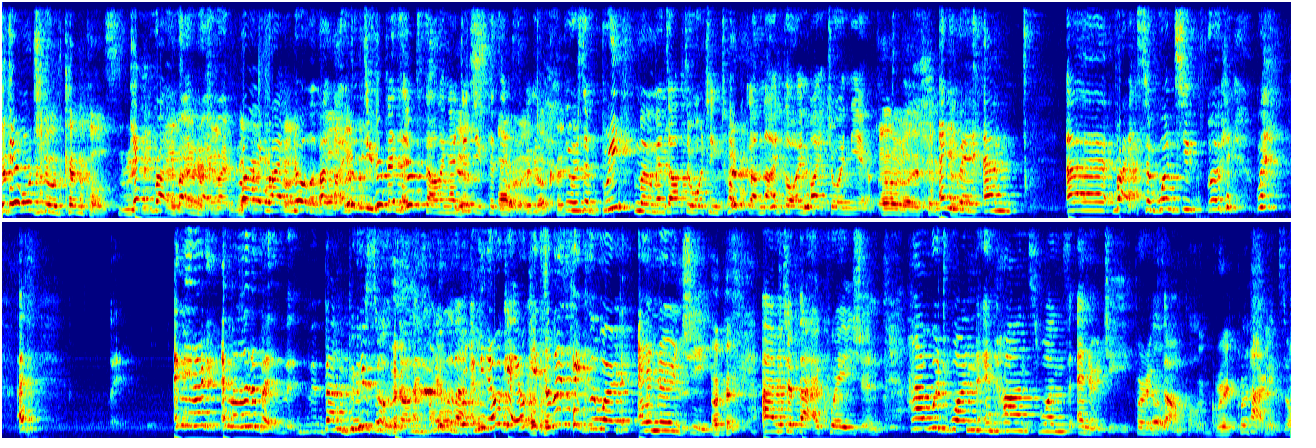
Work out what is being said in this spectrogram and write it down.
It's more to do with chemicals, really. Right, right, right, right, right, right, right, I know about that. I did do physics, darling. I Yes, did do physics. right, because okay. There was a brief moment after watching Top Gun that I thought I might join the Air Force. All right. okay. Anyway, um, uh, right. So once you, okay, well, I, I mean, I, I'm a little bit bamboozled, darling, by all that. I mean, okay, okay. So Okay. let's take the word energy Okay. out of that equation. How would one enhance one's energy, for oh, example? Oh, great question.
